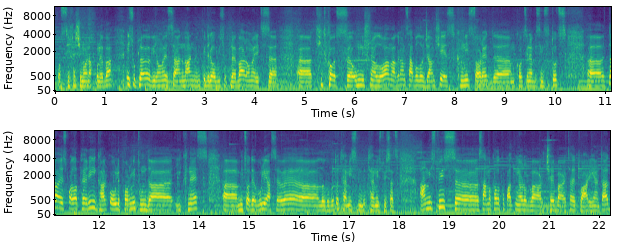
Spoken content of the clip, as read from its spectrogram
იყოს ციხეში მონახულება. ის უფლებები, რომელიც ან ან მემკვიდრეობის უფლება, რომელიც თითქოს უმნიშვნელოა, მაგრამ საბოლოო ჯამში ეს ქმნის სწორედ ქორწინების ინსტიტუტს და ეს ყველაფერი გარკვეული ფორმით უნდა იქნეს მიწოდებული ასევე ლოგობოტო თემის თემისთვისაც. ამისთვის სამოქალაქო პარტნიორობა რჩება ერთადერთ ვარიანტად,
